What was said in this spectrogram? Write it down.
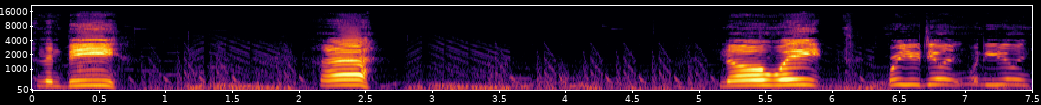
And then B. Ah. No, wait! What are you doing? What are you doing?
